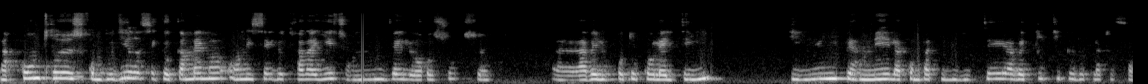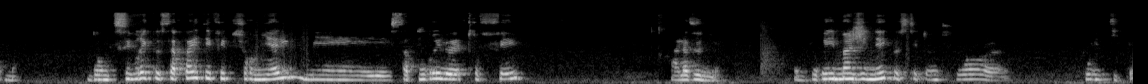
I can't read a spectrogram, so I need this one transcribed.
Par contre, ce qu'on peut dire, c'est que quand même, on essaye de travailler sur une nouvelle ressource euh, avec le protocole LTI, qui lui permet la compatibilité avec tout type de plateforme. Donc, c'est vrai que ça n'a pas été fait sur Miel, mais ça pourrait le être fait à l'avenir. On pourrait imaginer que c'est un choix euh, politique.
